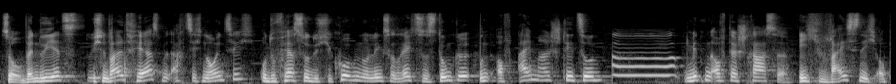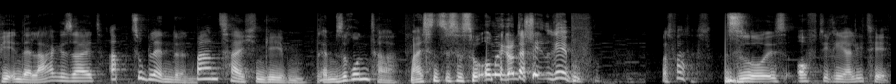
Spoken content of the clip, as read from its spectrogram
So, wenn du jetzt durch den Wald fährst mit 80, 90 und du fährst so durch die Kurven und links und rechts, es ist dunkel und auf einmal steht so ein mitten auf der Straße. Ich weiß nicht, ob ihr in der Lage seid, abzublenden, Warnzeichen geben, Bremse runter. Meistens ist es so, oh mein Gott, da steht ein Reh. Was war das? So ist oft die Realität.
